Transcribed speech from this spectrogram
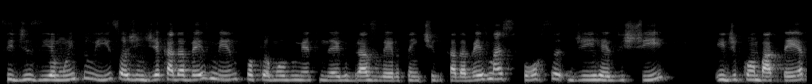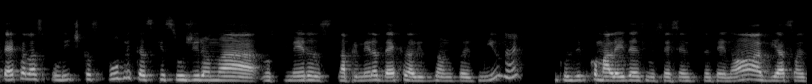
Se dizia muito isso, hoje em dia cada vez menos, porque o movimento negro brasileiro tem tido cada vez mais força de resistir e de combater, até pelas políticas públicas que surgiram na, nos primeiros, na primeira década ali dos anos 2000, né? Inclusive como a Lei 10.639 e ações,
